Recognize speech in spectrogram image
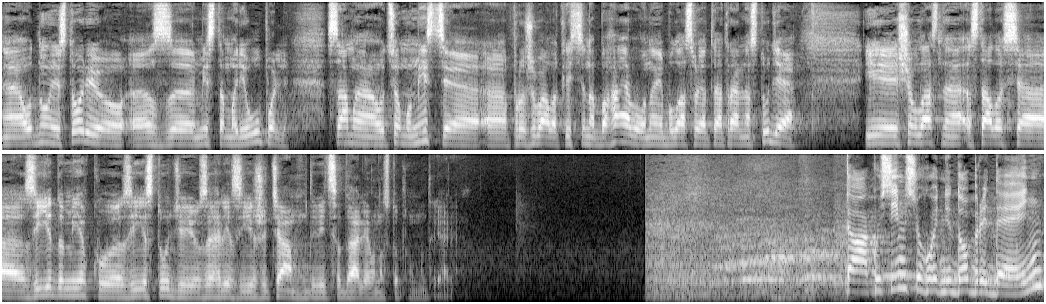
е, одну історію е, з міста Маріуполь. Саме у цьому місті е, проживала Крістіна Багаєва. У неї була своя театральна студія. І що власне сталося з її домівкою, з її студією, взагалі з її життям. Дивіться далі у наступному матеріалі. Так, усім сьогодні добрий день.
